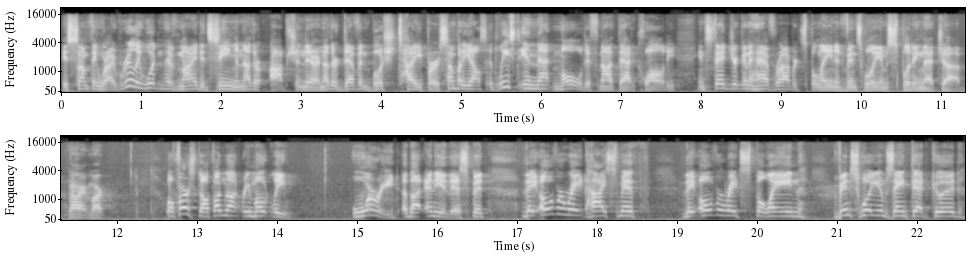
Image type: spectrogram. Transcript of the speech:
is something where I really wouldn't have minded seeing another option there, another Devin Bush type or somebody else, at least in that mold, if not that quality. Instead, you're going to have Robert Spillane and Vince Williams splitting that job. All right, Mark. Well, first off, I'm not remotely worried about any of this, but they overrate Highsmith. They overrate Spillane. Vince Williams ain't that good.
